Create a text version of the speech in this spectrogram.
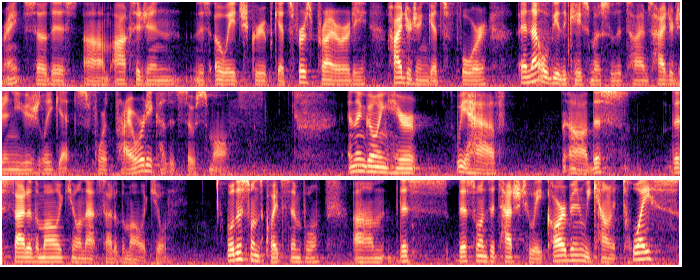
right? So this um, oxygen, this OH group gets first priority, hydrogen gets four, and that will be the case most of the times. Hydrogen usually gets fourth priority because it's so small. And then going here, we have uh, this, this side of the molecule and that side of the molecule. Well, this one's quite simple. Um, this, this one's attached to a carbon. We count it twice.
